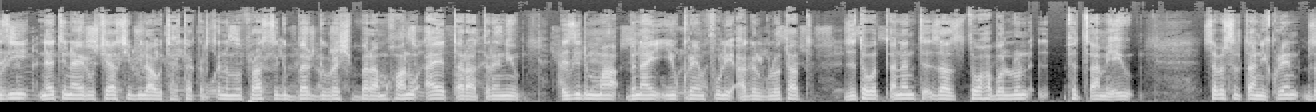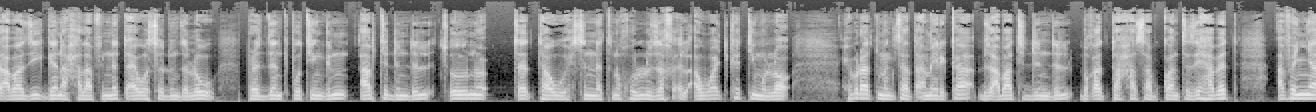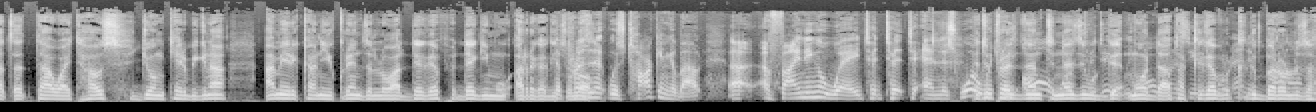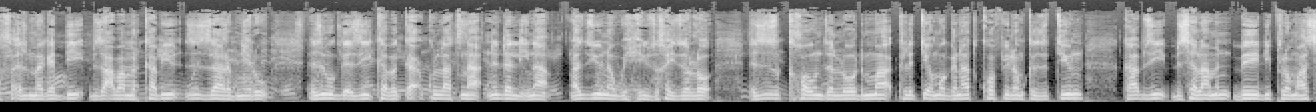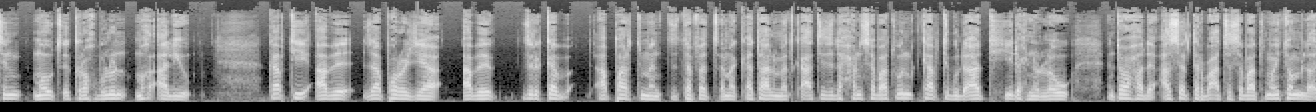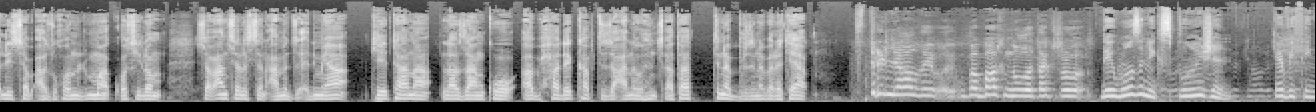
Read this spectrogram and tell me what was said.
እዚ ነቲ ናይ ሩስያ ሲቪላዊ ትሕተ ቅርፂ ንምፍራስ ዝግበር ግብረ ሽበራ ምዃኑ ኣየጠራጥርን እዩ እዚ ድማ ብናይ ዩክሬን ፍሉይ ኣገልግሎታት ዝተወጠነን ትእዛዝ ዝተዋህበሉን ፍፃሜ እዩ ሰበ ስልጣን ዩክሬን ብዛዕባ እዚ ገና ሓላፍነት ኣይወሰዱን ዘለዉ ፕረዚደንት ፑቲን ግን ኣብቲ ድንድል ፅኑዕ ጸጥታዊ ውሕስነት ንክህሉ ዘኽእል ኣዋጅ ከቲሙ ኣሎ። ሕቡራት መንግስታት ኣሜሪካ ብዛዕባ እቲ ድንድል ብቐጥታ ሓሳብ እኳ እንተዘይሃበት፣ ኣፈኛ ጸጥታ ዋይት ሃውስ ጆን ኬርቢ ግና ኣሜሪካ ንዩክሬን ዘለዋ ደገፍ ደጊሙ ኣረጋጊጹ ኣሎ። እቲ ፕረዚደንት ነዚ ውግእ መወዳእታ ክገብር ክግበረሉ ዘኽእል መገዲ ብዛዕባ ምርካብ እዩ ዝዛረብ ነይሩ። እዚ ውግእ እዚ ከብቅዕ ኩላትና ንደሊ ኢና። ኣዝዩ ነዊሕ እዩ ዝኸይድ ዘሎ። እዚ ዝክኸውን ዘለዎ ድማ ክልቲኦም ወገናት ኮፍ ኢሎም ክዝትዩን ካብዚ ብሰላምን ብዲፕሎማሲን መውፅእ ክረኽብሉን ምኽኣል እዩ ካብቲ ኣብ ዛፖሮዥያ ኣብ ዝርከብ ኣፓርትመንት ዝተፈፀመ ቀታሊ መጥቃዕቲ ዝደሓኑ ሰባት እውን ካብቲ ጉድኣት ይድሕኑ ኣለዉ እንተወሓደ 14 ሰባት ሞይቶም ልዕሊ ሰብዓ ዝኾኑ ድማ ቆሲሎም 73 ዓመት ዝዕድሚያ ቴታና ላዛንኮ ኣብ ሓደ ካብቲ ዝዓነው ህንፃታት ትነብር ዝነበረት እያ።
